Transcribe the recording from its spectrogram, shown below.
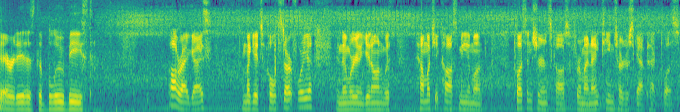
There it is, the Blue Beast. All right, guys, I'm gonna get a cold start for you, and then we're gonna get on with how much it cost me a month, plus insurance costs for my 19 Charger Scat Pack Plus.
